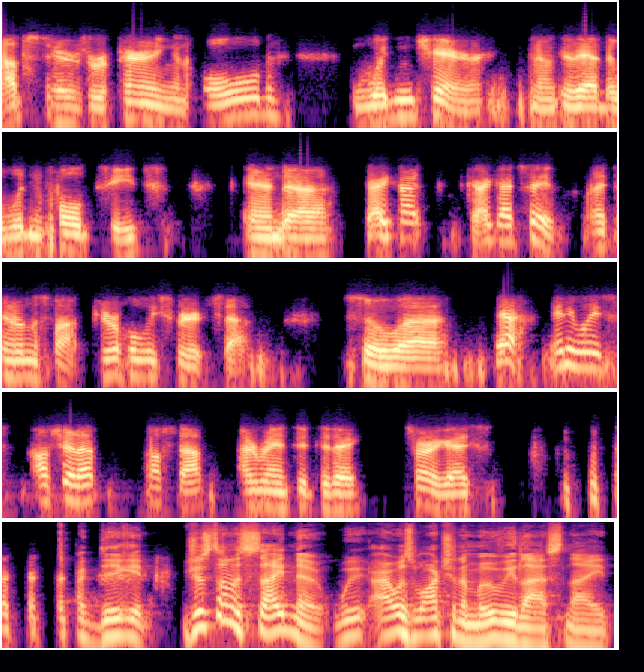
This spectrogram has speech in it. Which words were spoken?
upstairs repairing an old wooden chair, you know, because they had the wooden fold seats. And uh guy got guy got saved right there on the spot. Pure Holy Spirit stuff. So uh yeah, anyways, I'll shut up. I'll stop. I ranted today. Sorry guys. I dig it. Just on a side note, we I was watching a movie last night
